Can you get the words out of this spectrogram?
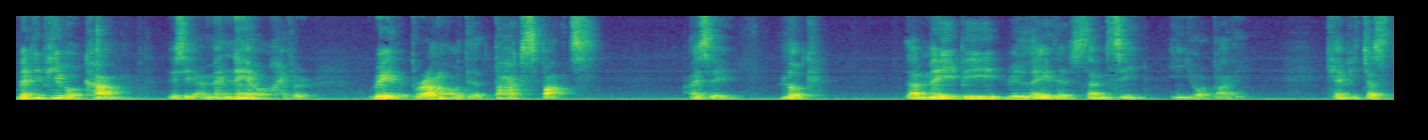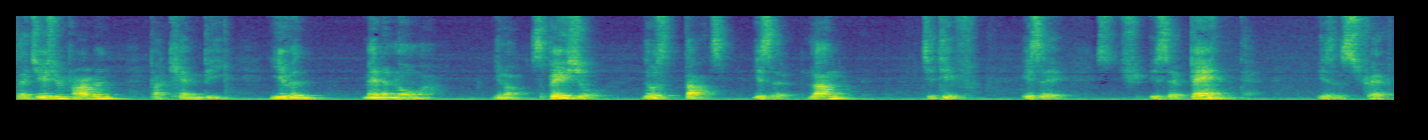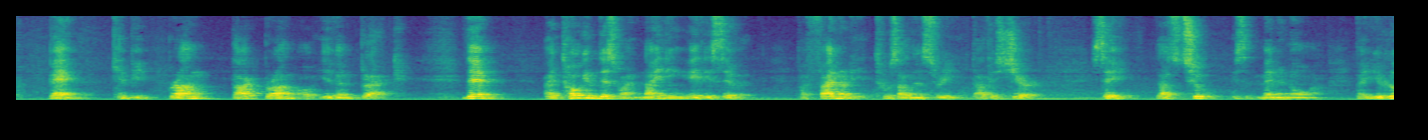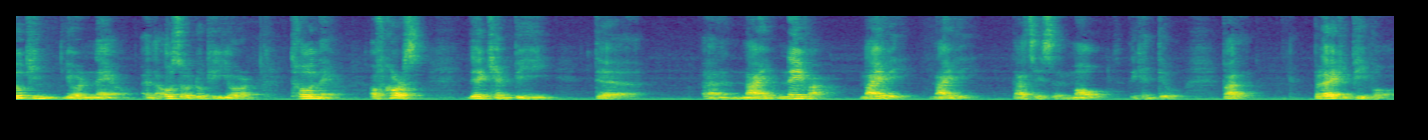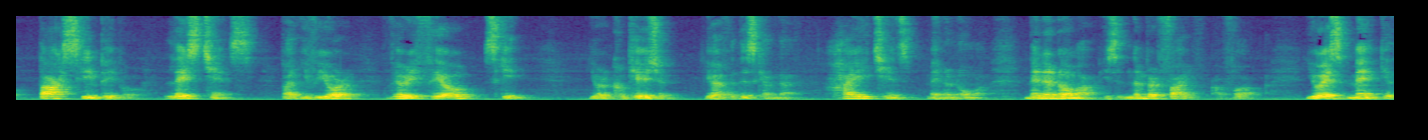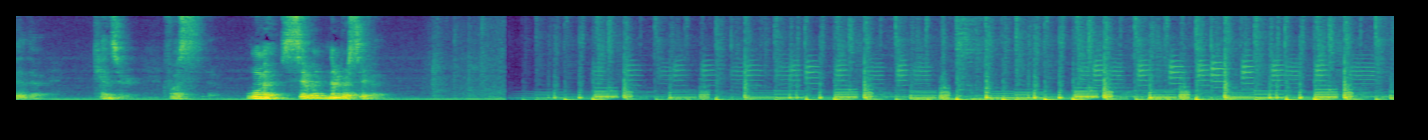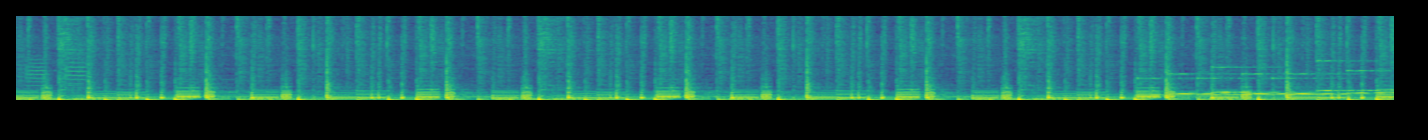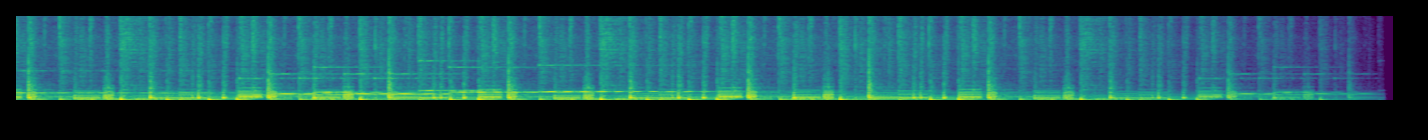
many people come, they say, my nail have a red, brown, or the dark spots. I say, look, that may be related something in your body. Can be just digestion problem, but can be even melanoma. You know, spatial, those dots is a longitudinal, is a is a band, is a strap band, can be brown, dark brown, or even black. Then I told him this one, 1987, but finally 2003, Dr. Shear say that's true, it's melanoma. But you look in your nail and also look at your toenail. Of course, there can be the uh, nava, navy, navy, that is a mold they can do. But black people, dark skinned people, less chance. But if you're very fair skin, you're Caucasian, you have this kind of high chance melanoma. Melanoma is number five for U.S. men get the cancer. For women, seven number seven.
